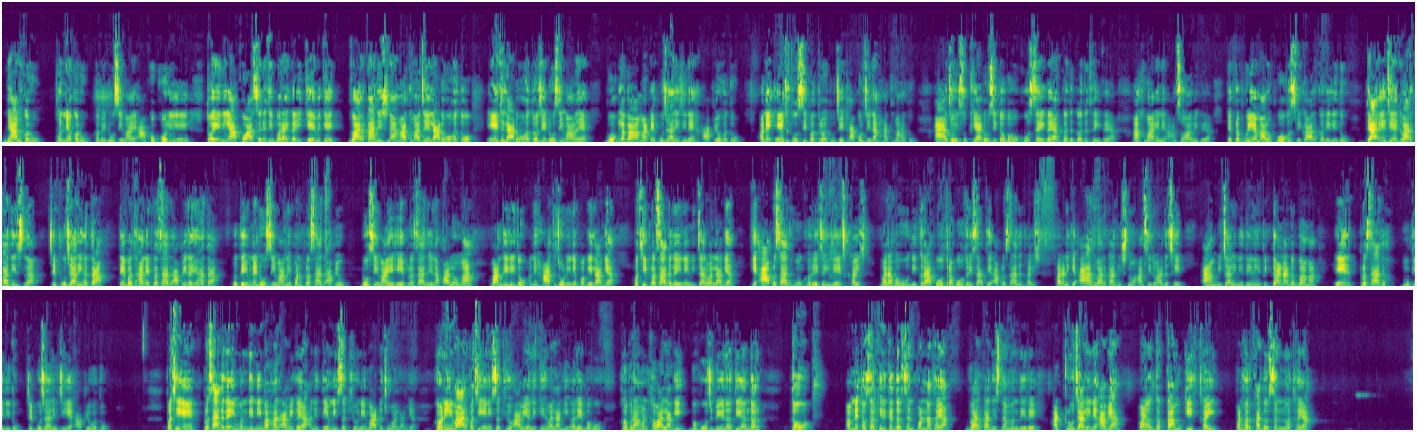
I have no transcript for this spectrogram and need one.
જ્ઞાન કરો, ધન્ય કરો. હવે ડોસીમાએ આંખો ખોલી તો એની આંખો આશ્ચર્યથી ભરાઈ ગઈ. કેમ કે દ્વારકાધીશના હાથમાં જે લાડવો હતો એ જ લાડવો હતો જે ડોસીમાએ ભોગ લગાવવા માટે પૂજારીજીને આપ્યો હતો. અને એ જ તુલસી પત્ર હતું જે ઠાકોરજીના હાથમાં હતું. આ જોઈ સુખિયા ડોસી તો બહુ ખુશ થઈ ગયા, ગદગદ થઈ ગયા. આંખમાં એને આંસુ આવી ગયા કે પ્રભુએ મારો ભોગ સ્વીકાર કરી લીધો. ત્યારે જે દ્વારકાધીશના જે પૂજારી હતા તે બધાને પ્રસાદ આપી રહ્યા હતા. તો તેમણે ડોસીમાને પણ પ્રસાદ આપ્યો. ડોસીમાએ એ પ્રસાદ એના પાલવમાં બાંધી લીધો અને હાથ જોડીને પગે લાગ્યા. પછી પ્રસાદ લઈને વિચારવા લાગ્યા કે આ પ્રસાદ હું ઘરે જઈને જ ખાઈશ. મારા વહુ, દીકરા, પૌત્ર, પૌત્રી સાથે આ પ્રસાદ ખાઈશ. કારણ કે આ દ્વારકાધીશનો આશીર્વાદ છે. આમ વિચારીને તેણે પિત્તળના ડબ્બામાં એ પ્રસાદ મૂકી દીધો, જે પૂજારીજીએ આપ્યો હતો. પછી એ પ્રસાદ લઈ મંદિરની બહાર આવી ગયા અને તેમની સખીઓની વાટ જોવા લાગ્યા. ઘણી વાર પછી એની સખીઓ આવી અને કહેવા લાગી, અરે બહુ ગભરામણ થવા લાગી, બહુ જ ભીડ હતી અંદર. તો અમને તો સરખી રીતે દર્શન પણ ન થયા. દ્વારકાધીશના મંદિરે આટલું ચાલીને આવ્યા, પણ ધક્કા મૂકી થઈ, પણ હરખા દર્શન ન થયા.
